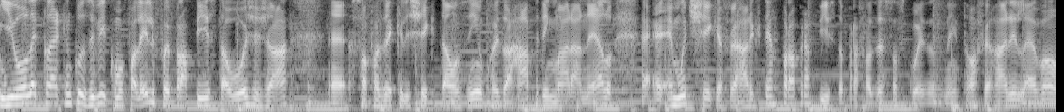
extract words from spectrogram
E o Leclerc, inclusive, como eu falei, ele foi pra pista hoje já, é, só fazer aquele shakedownzinho, coisa rápida em Maranello. É, é, é muito chique a Ferrari que tem a própria pista para fazer essas coisas, né? Então a Ferrari leva.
